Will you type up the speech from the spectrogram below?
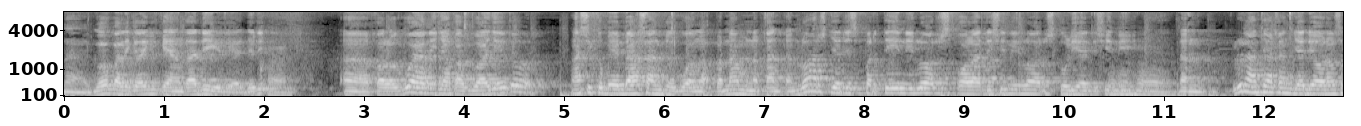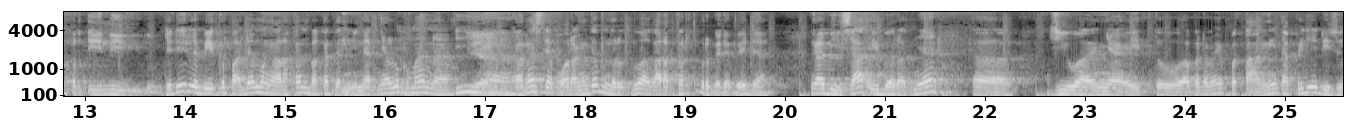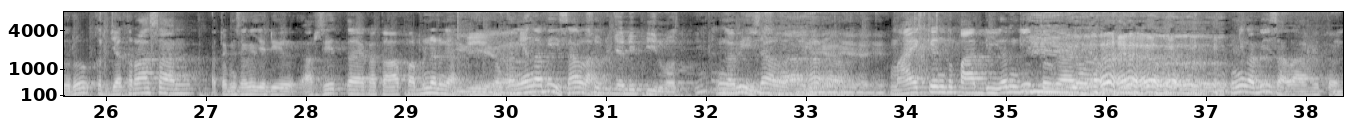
nah gue balik lagi ke yang tadi gitu ya. Jadi eh, kalau gue nih nyokap gue aja itu ngasih kebebasan ke gue nggak pernah menekankan lu harus jadi seperti ini lu harus sekolah di sini lu harus kuliah di sini dan lu nanti akan jadi orang seperti ini gitu Jadi lebih kepada mengarahkan bakat dan minatnya lu ke mana. Iya. Karena setiap orang itu menurut gua karakter itu berbeda-beda. Nggak bisa ibaratnya eh, jiwanya itu apa namanya petani tapi dia disuruh kerja kerasan atau misalnya jadi arsitek atau apa bener nggak? Iya. Nggak bisa lah. suruh jadi pilot ya kan Nggak bisa lah. Iya, iya, iya. Naikin tuh padi kan gitu kan. Ini nggak bisa lah itu.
